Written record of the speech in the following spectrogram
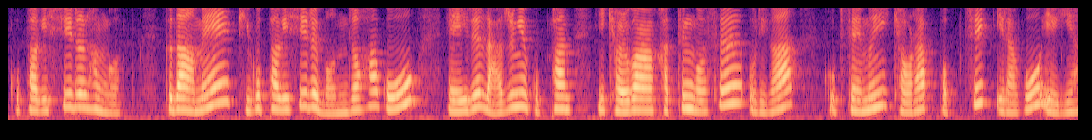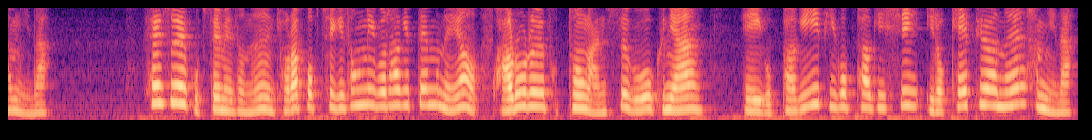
곱하기 C를 한 것. 그 다음에 B 곱하기 C를 먼저 하고 A를 나중에 곱한 이 결과가 같은 것을 우리가 곱셈의 결합 법칙이라고 얘기합니다. 세수의 곱셈에서는 결합 법칙이 성립을 하기 때문에요. 괄호를 보통 안 쓰고 그냥 A 곱하기 B 곱하기 C 이렇게 표현을 합니다.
